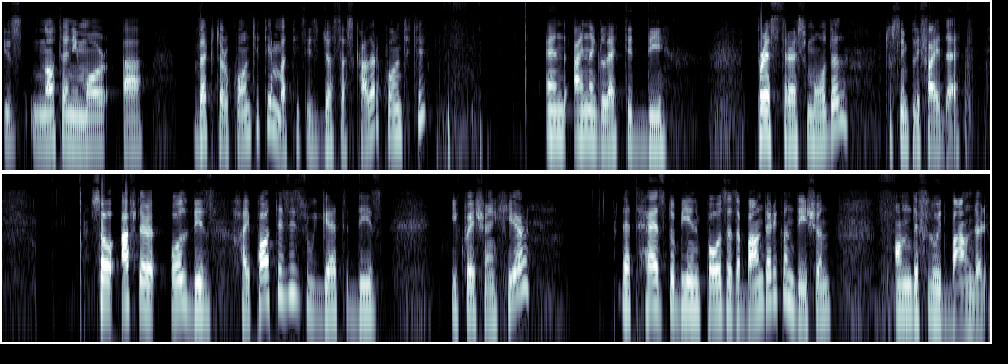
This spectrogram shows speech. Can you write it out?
is not anymore a vector quantity, but it is just a scalar quantity. And I neglected the pre-stress model to simplify that. So after all these hypotheses, we get this equation here that has to be imposed as a boundary condition on the fluid boundary.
